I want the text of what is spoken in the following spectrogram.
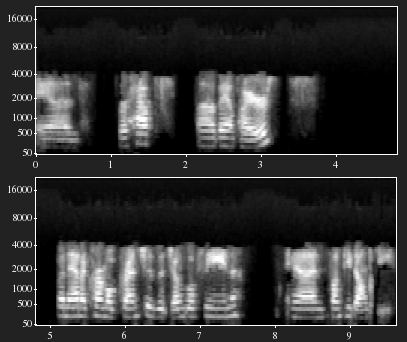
and perhaps uh, vampires. Banana Caramel Crunch is a jungle scene, and Funky Donkey.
